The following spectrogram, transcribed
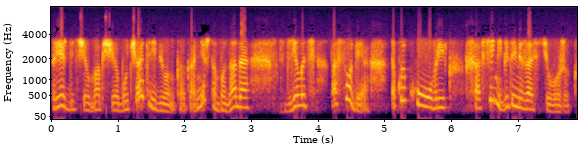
прежде чем вообще обучать ребенка, конечно бы надо сделать пособие. Такой коврик со всеми видами застежек,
